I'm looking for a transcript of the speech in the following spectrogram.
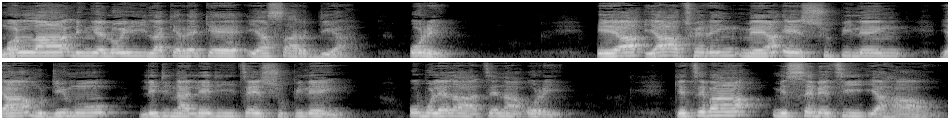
Ngolla lenyeloi la kereke ya Sardia. Ore ya ya tshwereng meya e supileng ya modimo le dinaledi tse supileng. O bolela tsena ore ke tseba mesebetsi ya hao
